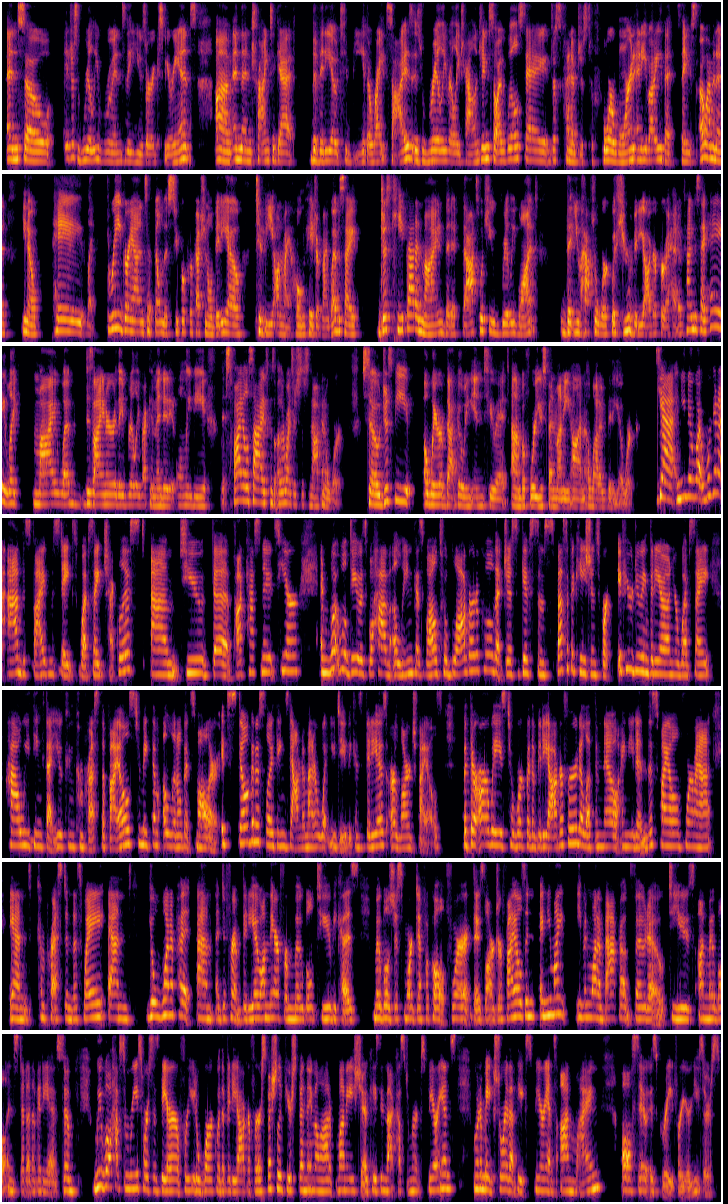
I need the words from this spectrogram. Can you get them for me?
And so it just really ruins the user experience. Um, and then trying to get the video to be the right size is really really challenging. So i will say just kind of just to forewarn anybody that thinks oh i'm going to you know pay like 3 grand to film this super professional video to be on my homepage of my website just keep that in mind that if that's what you really want that you have to work with your videographer ahead of time to say hey like my web designer they really recommended it only be this file size because otherwise it's just not going to work so just be aware of that going into it um, before you spend money on a lot of video work. Yeah. And you know what? We're going to add this five mistakes website checklist um, to the podcast notes here. And what we'll do is we'll have a link as well to a blog article that just gives some specifications for if you're doing video on your website, how we think that you can compress the files to make them a little bit smaller. It's still going to slow things down no matter what you do because videos are large files. But there are ways to work with a videographer to let them know I need it in this file format and compressed in this way. And You'll want to put um, a different video on there for mobile too, because mobile is just more difficult for those larger files. And, and you might even want a backup photo to use on mobile instead of the video. So we will have some resources there for you to work with a videographer, especially if you're spending a lot of money showcasing that customer experience. We want to make sure that the experience online also is great for your users.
